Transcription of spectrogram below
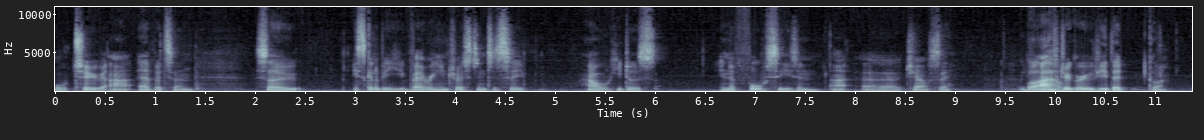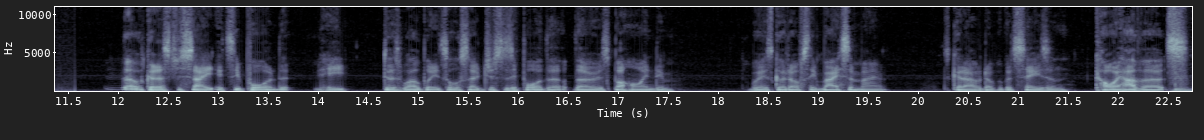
or two at Everton. So it's going to be very interesting to see how he does in a full season at uh, Chelsea. Well, I have to agree with you that. Go on. I was going to just say it's important that he does well, but it's also just as important that those behind him were as good. Obviously, Mason Mount is going to have another good season. Kai Havertz mm.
